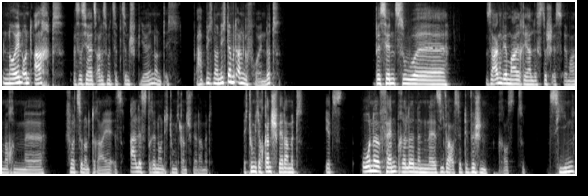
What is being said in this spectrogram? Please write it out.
9 und 8, es ist ja jetzt alles mit 17 Spielen und ich habe mich noch nicht damit angefreundet. Bis hin zu, äh, sagen wir mal, realistisch ist immer noch ein äh, 14 und 3, ist alles drin und ich tue mich ganz schwer damit. Ich tue mich auch ganz schwer damit, jetzt ohne Fanbrille einen äh, Sieger aus der Division rauszuziehen,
